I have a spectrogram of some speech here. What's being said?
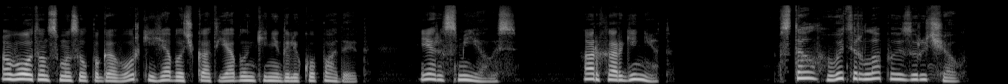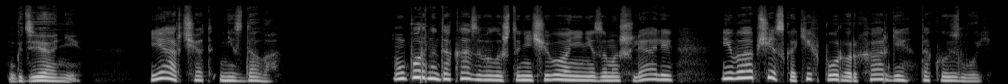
Вот он смысл поговорки «яблочко от яблоньки недалеко падает». Я рассмеялась. Архарги нет. Встал, вытер лапы и зарычал. «Где они?» Я Арчат не сдала. Упорно доказывала, что ничего они не замышляли, и вообще с каких пор Архарги такой злой.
